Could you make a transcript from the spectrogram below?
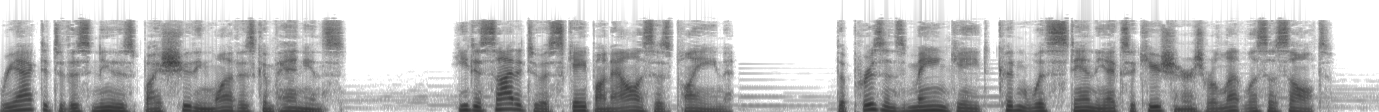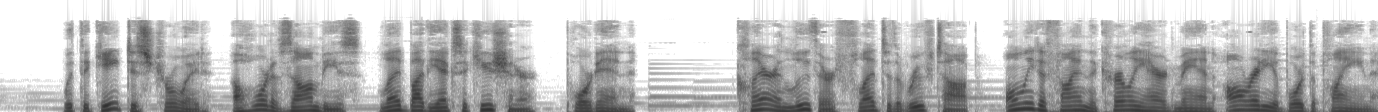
reacted to this news by shooting one of his companions. He decided to escape on Alice's plane. The prison's main gate couldn't withstand the executioner's relentless assault. With the gate destroyed, a horde of zombies, led by the executioner, poured in. Claire and Luther fled to the rooftop, only to find the curly-haired man already aboard the plane.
